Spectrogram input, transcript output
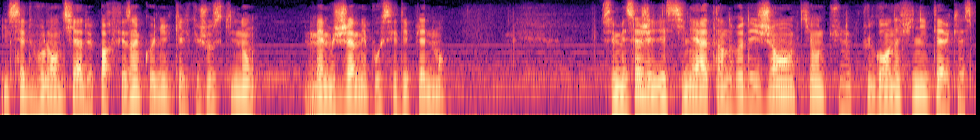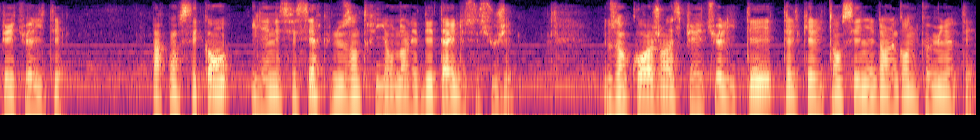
Ils cèdent volontiers à de parfaits inconnus quelque chose qu'ils n'ont même jamais possédé pleinement. Ce message est destiné à atteindre des gens qui ont une plus grande affinité avec la spiritualité. Par conséquent, il est nécessaire que nous entrions dans les détails de ce sujet. Nous encourageons la spiritualité telle qu'elle est enseignée dans la grande communauté,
